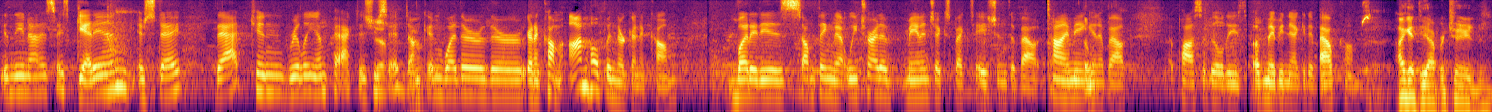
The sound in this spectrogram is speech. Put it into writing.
in the United States, get in or stay, that can really impact, as you Yeah. said, Duncan, whether they're going to come. I'm hoping they're going to come, but it is something that we try to manage expectations about timing and about possibilities of maybe negative outcomes. I get the opportunity to,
